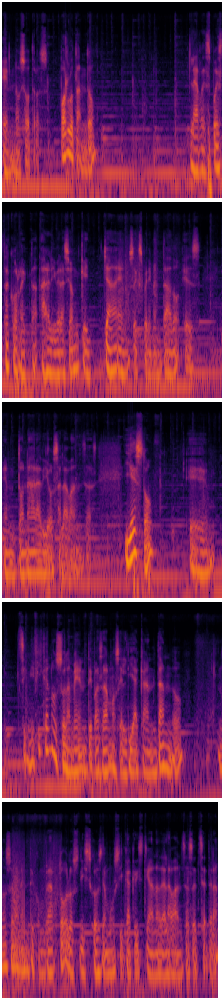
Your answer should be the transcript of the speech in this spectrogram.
en nosotros. Por lo tanto, la respuesta correcta a la liberación que ya hemos experimentado es entonar a Dios alabanzas. Y esto eh, significa no solamente pasarnos el día cantando, no solamente comprar todos los discos de música cristiana, de alabanzas, etc.,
